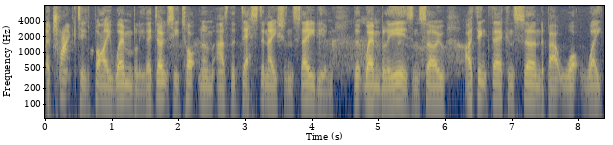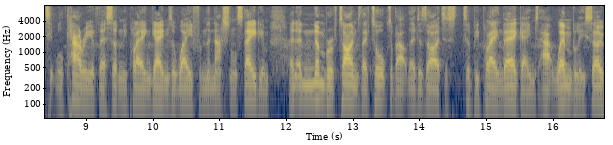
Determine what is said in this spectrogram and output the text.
attracted by Wembley. They don't see Tottenham as the destination stadium that Wembley is, and so I think they're concerned about what weight it will carry if they're suddenly playing games away from the national stadium. And a number of times they've talked about their desire to, to be playing their games at Wembley. So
